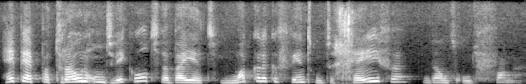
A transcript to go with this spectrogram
heb jij patronen ontwikkeld waarbij je het makkelijker vindt om te geven dan te ontvangen?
